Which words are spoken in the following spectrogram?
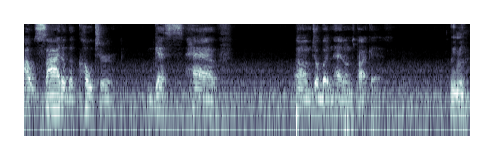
outside of the culture guests have um, Joe Budden had on his podcast. What do you mean?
